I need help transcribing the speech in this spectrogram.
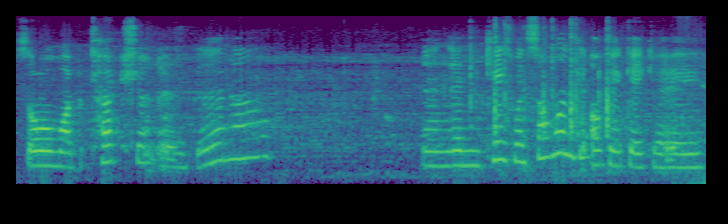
So my protection is good now. And in case when someone get okay, okay, okay.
